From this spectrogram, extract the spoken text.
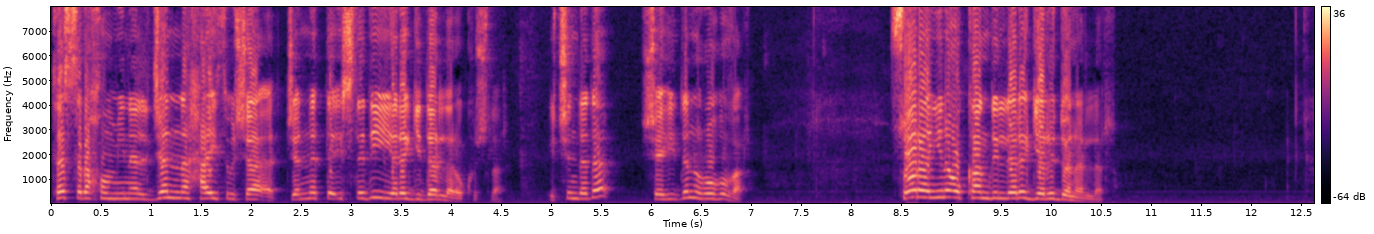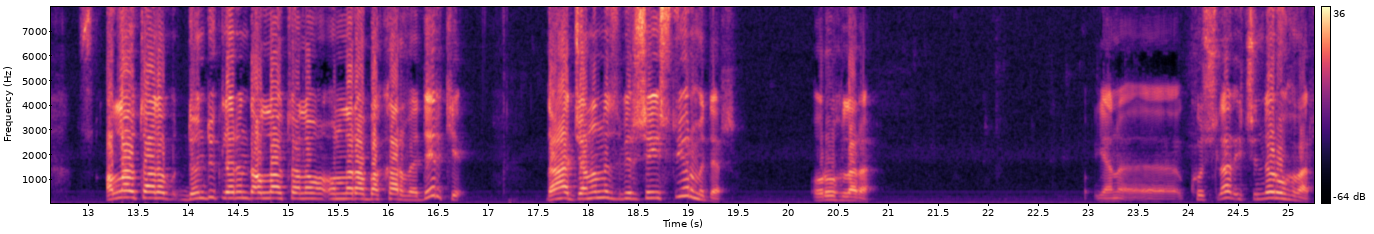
Tesrahu minel cenne haythu şaet. Cennette istediği yere giderler o kuşlar. İçinde de şehidin ruhu var. Sonra yine o kandillere geri dönerler. Allahu Teala döndüklerinde Allahu Teala onlara bakar ve der ki daha canınız bir şey istiyor mu der o ruhlara. Yani e, kuşlar içinde ruh var.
